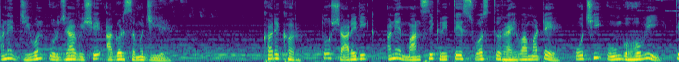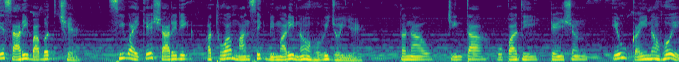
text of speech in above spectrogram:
અને જીવન ઊર્જા વિશે આગળ સમજીએ. ખરેખર તો શારીરિક અને માનસિક રીતે સ્વસ્થ રહેવા માટે ઓછી ઊંઘ હોવી તે સારી બાબત છે, સિવાય કે શારીરિક અથવા માનસિક બીમારી ન હોવી જોઈએ. તણાવ, ચિંતા, ઉપાધિ, ટેન્શન એવું કંઈ ન હોય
